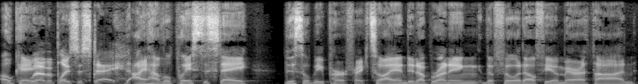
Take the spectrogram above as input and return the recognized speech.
okay, we have a place to stay. I have a place to stay. This will be perfect. So I ended up running the Philadelphia Marathon.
